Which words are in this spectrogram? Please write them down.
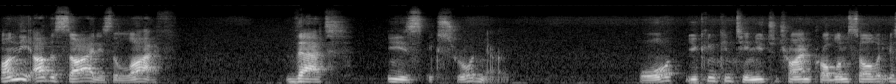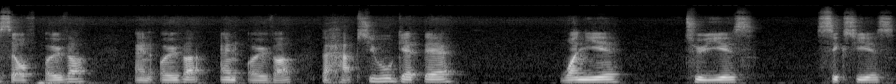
On the other side is the life that is extraordinary. Or you can continue to try and problem solve it yourself over and over and over. Perhaps you will get there one year, two years, six years,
